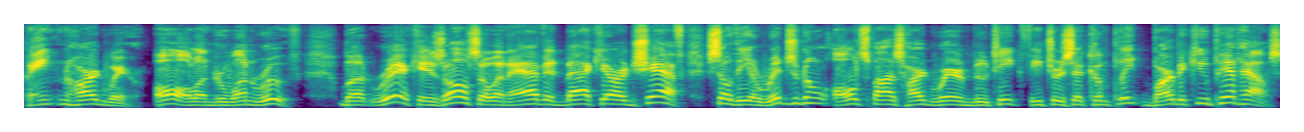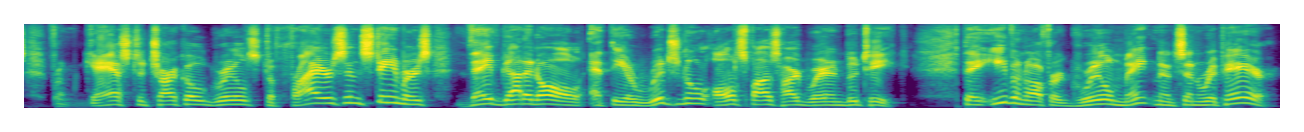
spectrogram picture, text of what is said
paint and hardware, all under one roof. But Rick is also an avid backyard chef, so the original Allspa's Hardware and Boutique features a complete barbecue pit house. From gas to charcoal grills to fryers and steamers, they've got it all at the original Allspa's Hardware and Boutique. They even offer grill maintenance and repair.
